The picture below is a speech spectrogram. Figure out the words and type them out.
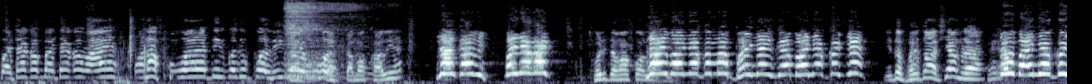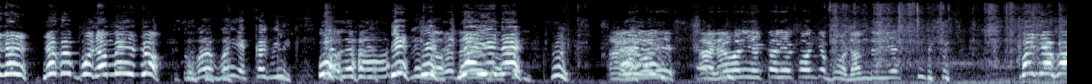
બટાકા બટાકા વાય ઓના ફુવારાથી બધું પલળી જાય એવું હોય. ખાવી ના કાવી બાંધ્યા થોડી તમાકુ નહીં બાંધ્યા કો માં ભાઈ નહીં ગયા બાંધ્યા કઈ છે એ તો ભાઈ તો આવશે હમણાં. તો બાંધ્યા કઈ છે ને કોઈ ભોજા મેં જો. બરાબર એક જ મિનિટ. નહીં નહીં અરે વળી અરે વળી એક જ એક કે ભોડામ દઈએ. બાંધ્યા કો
